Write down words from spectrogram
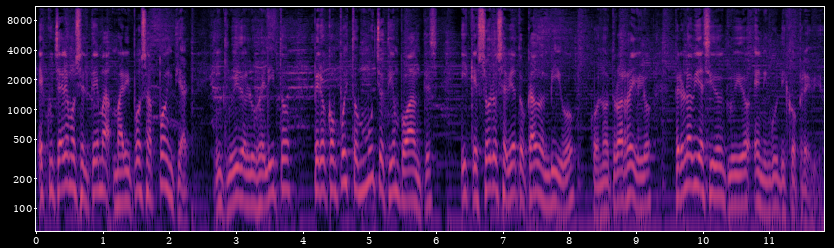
escucharemos el tema Mariposa Pontiac, incluido en Luzbelito, pero compuesto mucho tiempo antes y que solo se había tocado en vivo, con otro arreglo, pero no había sido incluido en ningún disco previo.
